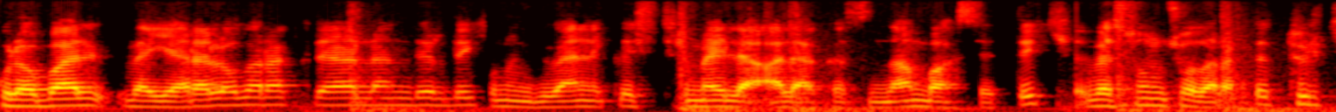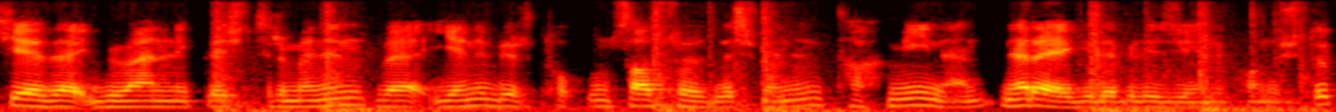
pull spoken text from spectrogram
global ve yerel olarak değerlendirdik. Bunun güvenlikleştirmeyle alakasından bahsettik. Ve sonuç olarak da Türkiye'de güvenlikleştirmenin ve yeni bir toplumsal sözleşmenin tahminen nereye gidebileceğini konuştuk.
